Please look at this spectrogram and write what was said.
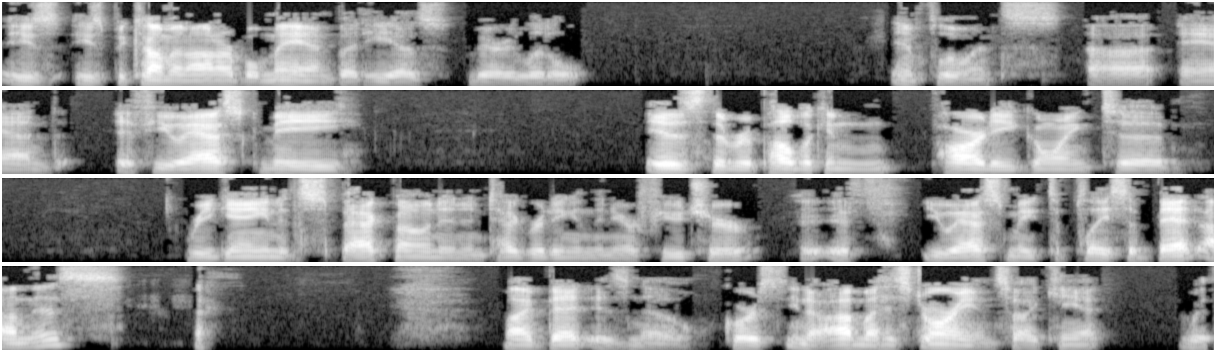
he's he's become an honorable man, but he has very little influence. Uh, and if you ask me, is the Republican Party going to regain its backbone and integrity in the near future? If you ask me to place a bet on this, my bet is no. Of course, you know, I'm a historian, so I can't with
